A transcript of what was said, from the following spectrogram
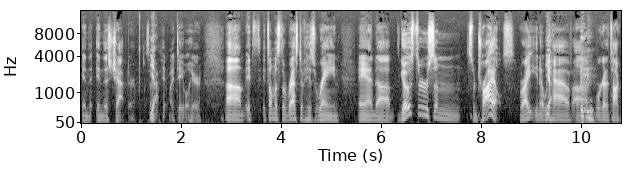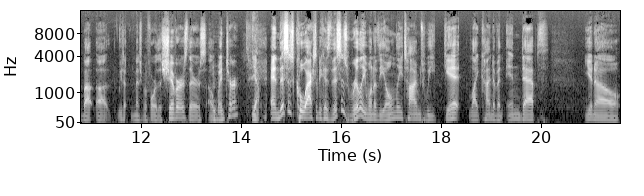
in the, in this chapter. So I Yeah. hit my table here. Um, it's it's almost the rest of his reign and uh, goes through some some trials. Right. You know we Yeah. have um, we're going to talk about uh, we t- mentioned before the shivers. There's a winter. Yeah. And this is cool actually because this is really one of the only times we get like kind of an in-depth, you know,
